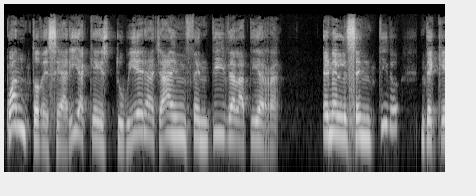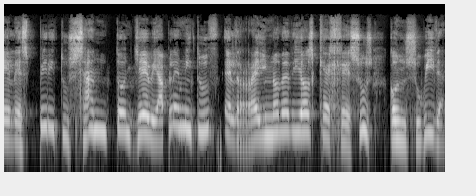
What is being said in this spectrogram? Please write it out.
Cuánto desearía que estuviera ya encendida la tierra, en el sentido de que el Espíritu Santo lleve a plenitud el reino de Dios que Jesús, con su vida,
